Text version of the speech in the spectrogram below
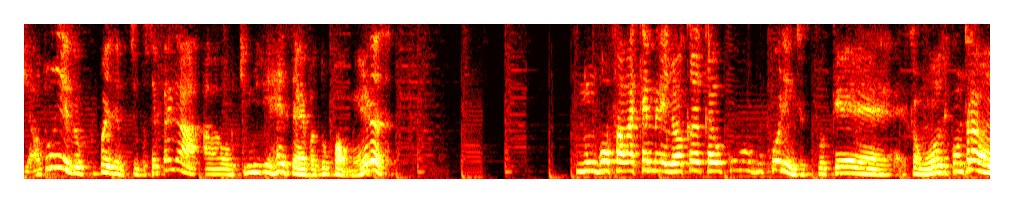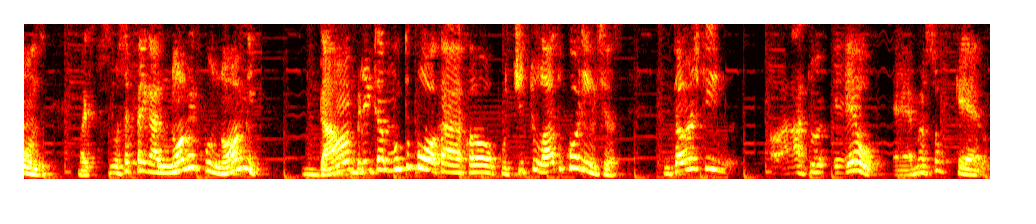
de alto nível. Por exemplo, se você pegar a- o time de reserva do Palmeiras, não vou falar que é melhor que, que o do Corinthians, porque são 11 contra 11. Mas se você pegar nome por nome, dá uma briga muito boa com, o titular do Corinthians. Então acho que Arthur, eu, Emerson, quero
